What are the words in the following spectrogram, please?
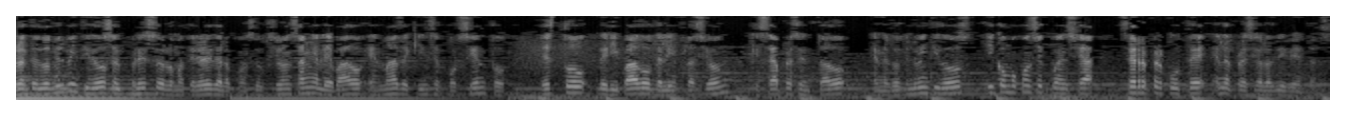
Durante el 2022 el precio de los materiales de la construcción se han elevado en más de 15%, esto derivado de la inflación que se ha presentado en el 2022 y como consecuencia se repercute en el precio de las viviendas.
